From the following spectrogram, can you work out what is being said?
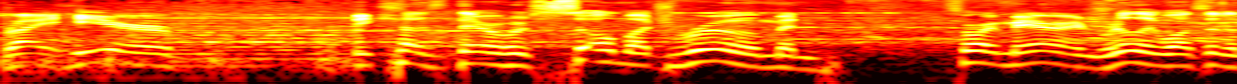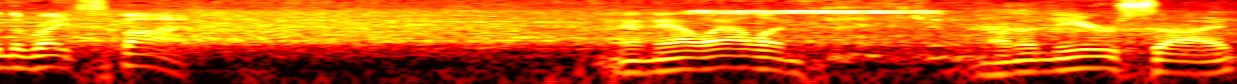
right here, because there was so much room, and Sorry Marin really wasn't in the right spot. And now Allen on the near side.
